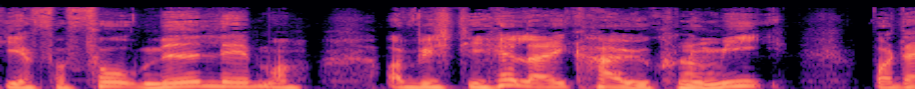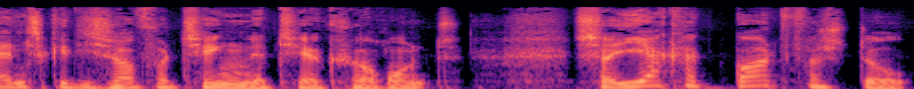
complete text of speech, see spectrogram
de har for få medlemmer, og hvis de heller ikke har økonomi, hvordan skal de så få tingene til at køre rundt? Så jeg kan godt forstå,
